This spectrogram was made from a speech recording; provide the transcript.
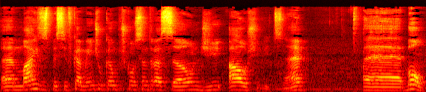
é, mais especificamente o campo de concentração de Auschwitz, né? É, bom,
